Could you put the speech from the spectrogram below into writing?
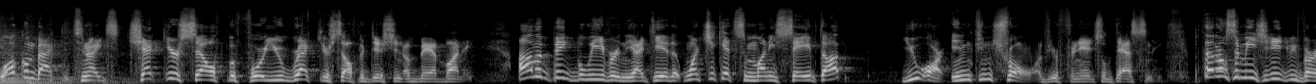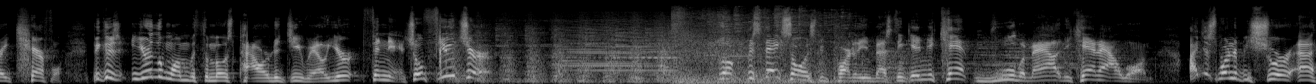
Welcome back to tonight's Check Yourself Before You Wreck Yourself edition of Mad Money. I'm a big believer in the idea that once you get some money saved up, you are in control of your financial destiny. But that also means you need to be very careful because you're the one with the most power to derail your financial future. Look, mistakes always be part of the investing game. You can't rule them out, you can't outlaw them. I just want to be sure uh,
